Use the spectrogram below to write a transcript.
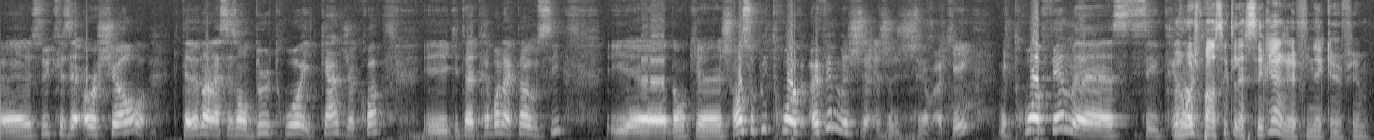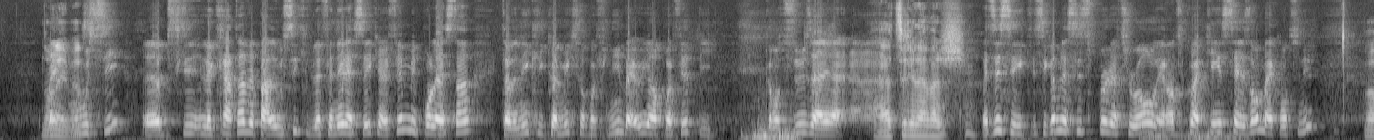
euh, celui qui faisait Herschel, qui était là dans la saison 2, 3 et 4, je crois, et qui était un très bon acteur aussi. Et euh, donc, euh, je suis vraiment surpris. Trois, un film, je, je, je suis comme, ok, mais trois films, euh, c'est très. Mais moi, je pensais que la série aurait fini avec un film. Non, Ben, moi l'inverse. aussi, euh, parce que le créateur avait parlé aussi qu'il voulait finir la série avec un film, mais pour l'instant, étant donné que les comics sont pas finis, ben eux ils en profitent puis ils continuent à. à- À tirer la vache. Ben, tu sais, c'est- c'est comme la série Supernatural, elle est rendue quoi à 15 saisons, mais elle continue? Ouais,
